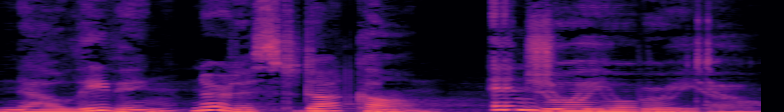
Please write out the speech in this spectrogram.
Now leaving Nerdist.com. Enjoy your burrito.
